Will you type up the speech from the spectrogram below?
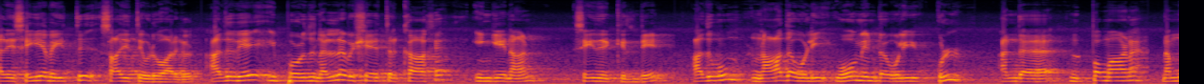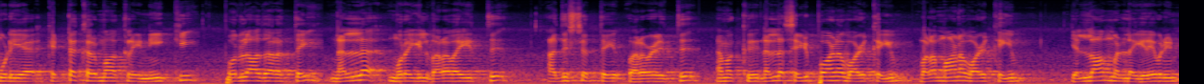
அதை செய்ய வைத்து சாதித்து விடுவார்கள். அதுவே இப்பொழுது நல்ல விஷயத்திற்காக இங்கே நான் செய்திருக்கின்றேன். அதுவும் நாத ஒளி ஓம் என்ற ஒளிக்குள் அந்த நுட்பமான நம்முடைய கெட்ட கர்மாக்களை நீக்கி பொருளாதாரத்தை நல்ல முறையில் வரவழைத்து அதிர்ஷ்டத்தை வரவழைத்து நமக்கு நல்ல செழிப்பான வாழ்க்கையும் வளமான வாழ்க்கையும் எல்லாம் வல்ல இறைவனின்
